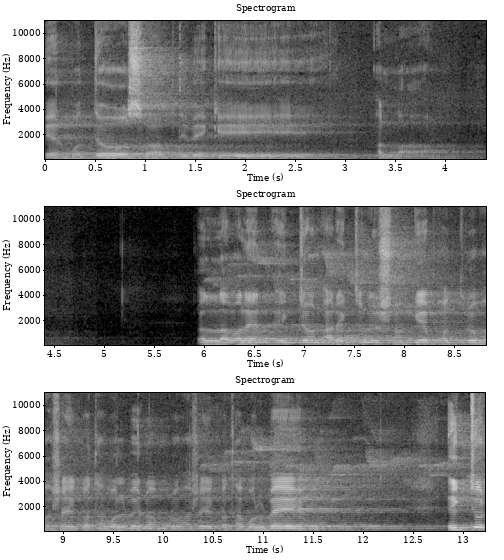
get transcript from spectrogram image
এর মধ্যেও সব দিবে কে? আল্লাহ। আল্লাহ বলেন, একজন আরেকজনের সঙ্গে ভদ্র ভাষায় কথা বলবে, নম্র ভাষায় কথা বলবে। একজন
